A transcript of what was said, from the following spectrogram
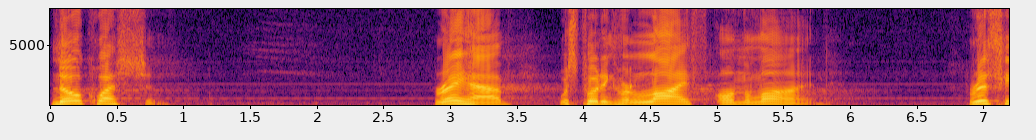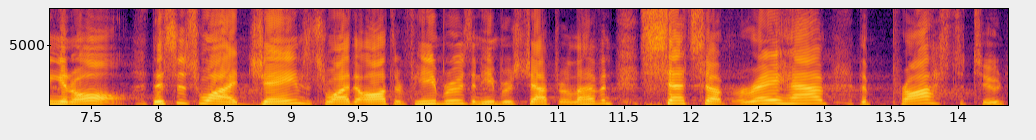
no question. Rahab was putting her life on the line, risking it all. This is why James, it's why the author of Hebrews in Hebrews chapter 11 sets up Rahab, the prostitute,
